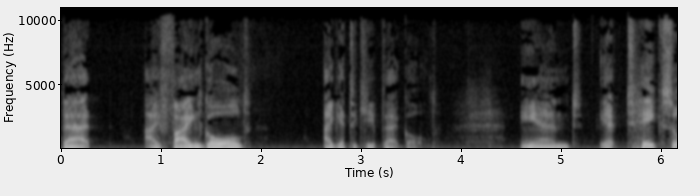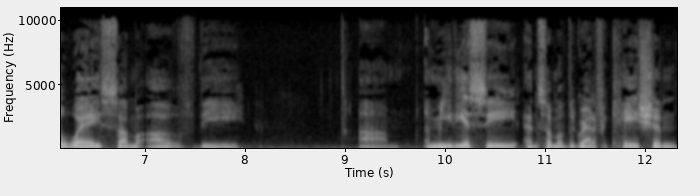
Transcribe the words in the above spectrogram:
That I find gold, I get to keep that gold and it takes away some of the um, immediacy and some of the gratification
